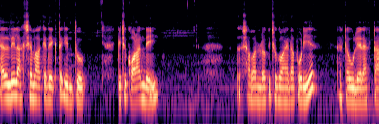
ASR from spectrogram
হেলদি লাগছে মাকে দেখতে, কিন্তু কিছু করার নেই। সামান্য কিছু গয়না পরিয়ে, একটা উলের একটা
